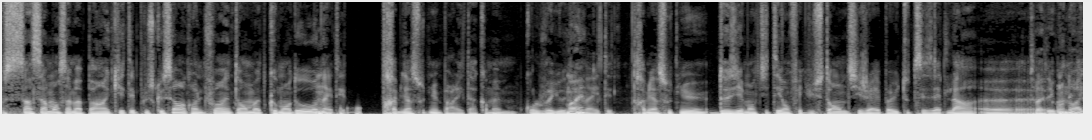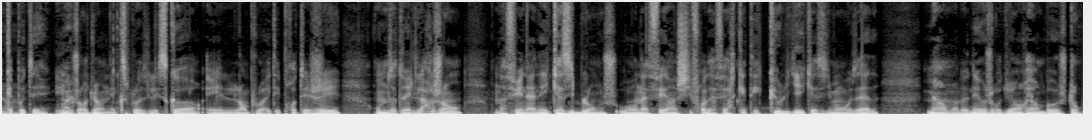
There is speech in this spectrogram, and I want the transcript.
Sincèrement, ça m'a pas inquiété plus que ça. Encore une fois, on était en mode commando, on a été très bien soutenu par l'État quand même, qu'on le veuille ou non, Ouais. on a été très bien soutenu. Deuxième entité, on fait du stand. Si j'avais pas eu toutes ces aides-là, euh, Ça aurait été on aurait ouais. capoté. Et Ouais. aujourd'hui, on explose les scores et l'emploi a été protégé. On nous a donné de l'argent. On a fait une année quasi blanche où on a fait un chiffre d'affaires qui était que lié quasiment aux aides. Mais à un moment donné, aujourd'hui, on réembauche. Donc,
